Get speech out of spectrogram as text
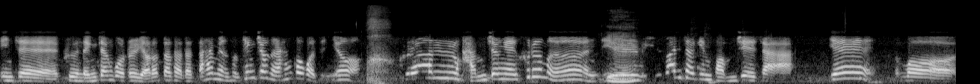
이제 그 냉장고를 열었다 닫았다 하면서 생존을 한 거거든요. 그런 감정의 흐름은 예. 일, 일반적인 범죄자의 뭐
